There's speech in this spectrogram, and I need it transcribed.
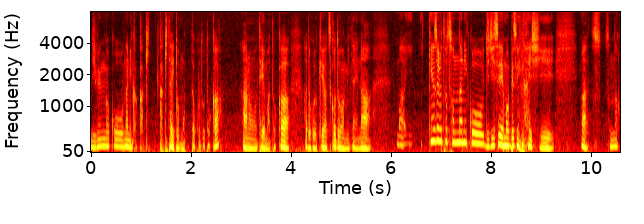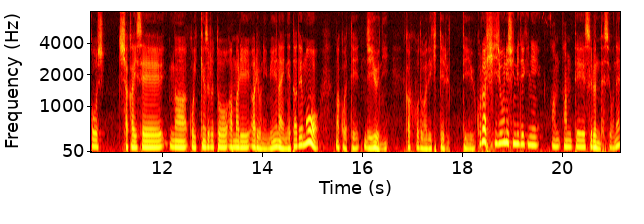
自分がこう何か書き書きたいと思ったこととかあのテーマとかあとこういう啓発言葉みたいな、まあ、一見するとそんなにこう時事性も別にないし、まあ、そんなこう社会性がこう一見するとあんまりあるように見えないネタでも、まあ、こうやって自由に書くことができているっていうこれは非常に心理的に安安定するんですよね。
